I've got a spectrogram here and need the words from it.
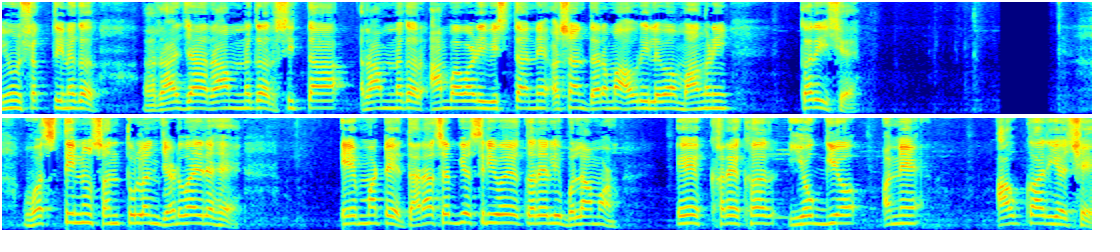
new Shaktinagar Raja Ramnagar Sitaramnagar, Ambavadi વિસ્તારને અશાંત ધારામાં આવરી લેવા માંગણી કરી છે. વસ્તીનું સંતુલન જળવાઈ રહે એ માટે ધારાસભ્યશ્રીઓએ કરેલી ભલામણ એ ખરેખર યોગ્ય અને આવકાર્ય છે.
